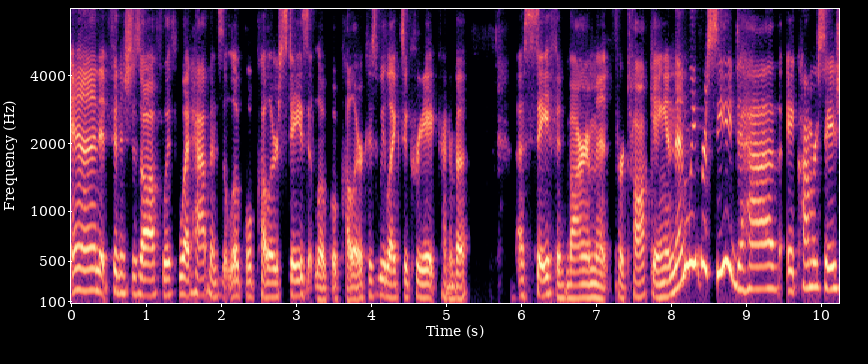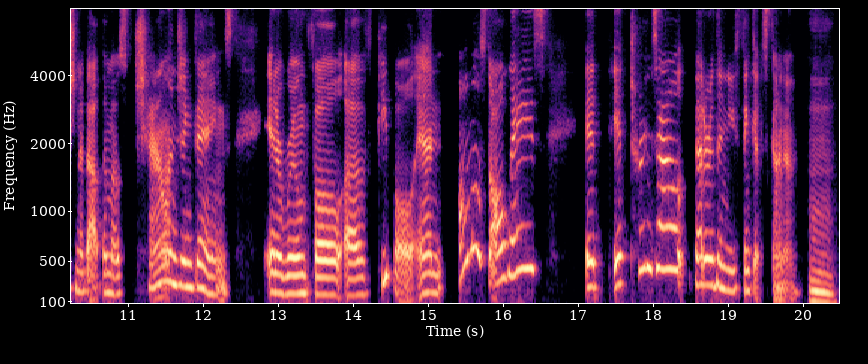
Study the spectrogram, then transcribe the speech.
And it finishes off with what happens at local color stays at local color because we like to create kind of a a safe environment for talking and then we proceed to have a conversation about the most challenging things in a room full of people. And almost always it it turns out better than you think it's gonna. Mm.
